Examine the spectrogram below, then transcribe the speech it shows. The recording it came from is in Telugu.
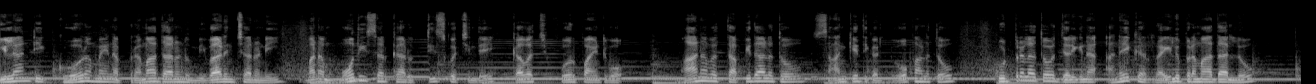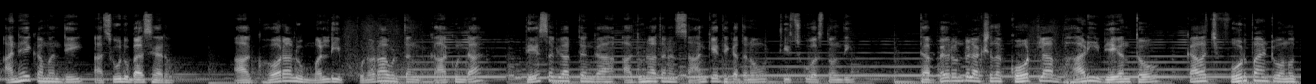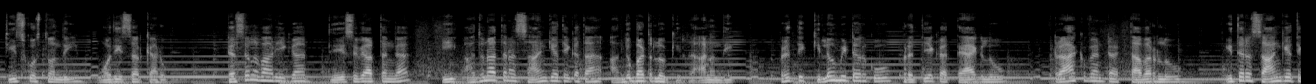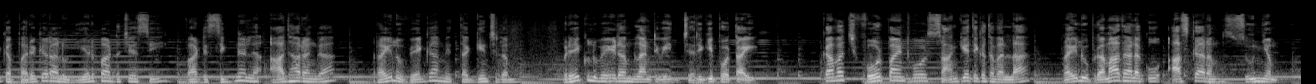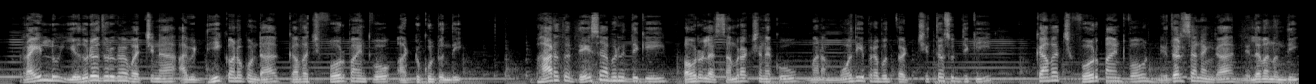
ఇలాంటి ఘోరమైన ప్రమాదాలను నివారించాలని మన మోదీ సర్కారు తీసుకొచ్చిందే కవచ్ ఫోర్ పాయింట్ ఓ. మానవ తప్పిదాలతో సాంకేతిక లోపాలతో కుట్రలతో జరిగిన అనేక రైలు ప్రమాదాల్లో అనేక మంది అసూలు బాశారు ఆ ఘోరాలు మళ్ళీ పునరావృతం కాకుండా దేశవ్యాప్తంగా అధునాతన సాంకేతికతను తీసుకువస్తోంది. డెబ్బై రెండు లక్షల కోట్ల భారీ వేగంతో కవచ్ ఫోర్ పాయింట్ ఓను తీసుకొస్తోంది మోదీ సర్కారు. దశల వారీగా దేశవ్యాప్తంగా ఈ అధునాతన సాంకేతికత అందుబాటులోకి రానుంది. ప్రతి కిలోమీటర్కు ప్రత్యేక ట్యాగులు ట్రాక్ వెంట టవర్లు ఇతర సాంకేతిక పరికరాలు ఏర్పాటు చేసి వాటి సిగ్నల్ ఆధారంగా రైలు వేగాన్ని తగ్గించడం బ్రేకులు వేయడం లాంటివి జరిగిపోతాయి. కవచ్ ఫోర్ పాయింట్ ఫోర్ సాంకేతికత వల్ల రైలు ప్రమాదాలకు ఆస్కారం శూన్యం. రైళ్ళు ఎదురెదురుగా వచ్చినా అవి ఢీ కొనకుండా కవచ్ ఫోర్ పాయింట్ ఓ అడ్డుకుంటుంది. భారతదేశ అభివృద్ధికి పౌరుల సంరక్షణకు మన మోదీ ప్రభుత్వ చిత్తశుద్ధికి కవచ్ ఫోర్ పాయింట్ ఓ నిదర్శనంగా నిలవనుంది.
